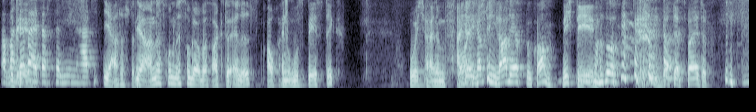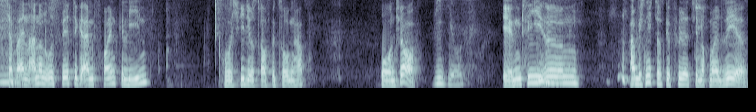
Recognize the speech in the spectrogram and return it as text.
ob man Okay. selber etwas verliehen hat. Ja, das stimmt. ja, andersrum ist sogar was Aktuelles. Auch ein USB-Stick, wo ich einem Freund... Alter, ich habe den gerade erst bekommen. nicht den. Also, Das ist der zweite. Ich habe einen anderen USB-Stick einem Freund geliehen, wo ich Videos drauf gezogen habe. Und ja, Videos. Irgendwie ähm, habe ich nicht das Gefühl, dass ich ihn nochmal sehe.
